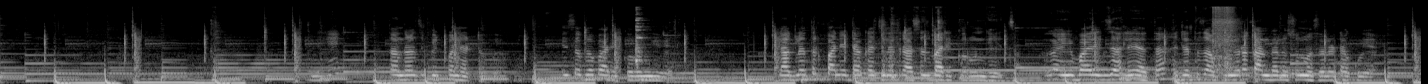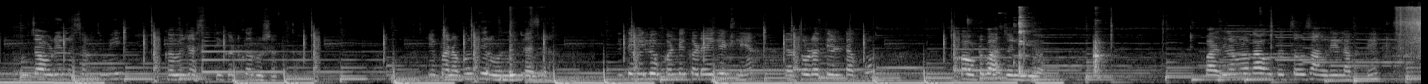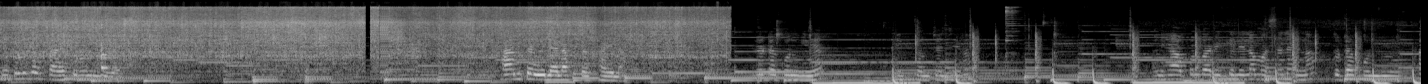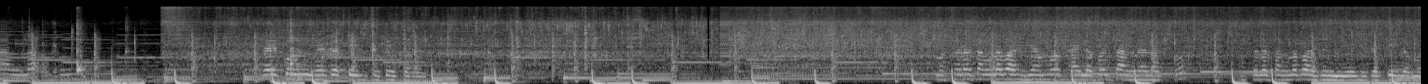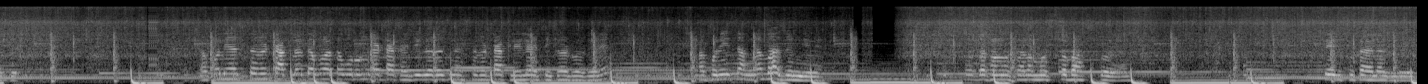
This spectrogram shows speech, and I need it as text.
तांदळाचं पीठ पण यात टाकूया. आपण हे सगळं बारीक करून घेऊया. लागलं तर पाणी टाकायचं नाही तर असंच बारीक करून घ्यायचं. बघा हे बारीक झाले आता. ह्याच्यातच आपण जरा कांदा लसूण मसाला टाकूया. तुमच्या आवडीनुसार तुम्ही कमी जास्त तिखट करू शकता. हे पण आपण फिरवून घेऊया जरा. इथे मी लोखंडी कढई घेतली त्यात थोडं तेल टाकून पावट भाजून घेऊया. भाजल्यामुळे काय होतं? चव चांगली लागते. त्याच्याकडे काय करून घेऊया? छान चवीला लागतं खायला. जिरं टाकून घेऊया. एक चमचा जिरं. आणि हा आपण बारीक केलेला मसाला आहे ना तो टाकून घेऊया. चांगला आपण फ्राय करून घ्यायचा तेल सुटेपर्यंत मसाला चांगला भाजल्यामुळे खायला पण चांगला लागतो. मसाला चांगला भाजून घेऊया ह्याच्या तेलामध्ये. आपण यात सगळं टाकलं त्यामुळे आता वरून काय टाकायची गरज नाही. सगळं टाकलेलं आहे तिखट वगैरे. आपण हे चांगला भाजून घेऊया. तो मसाला मस्त भाजतोय. तेल सुटायला लागले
